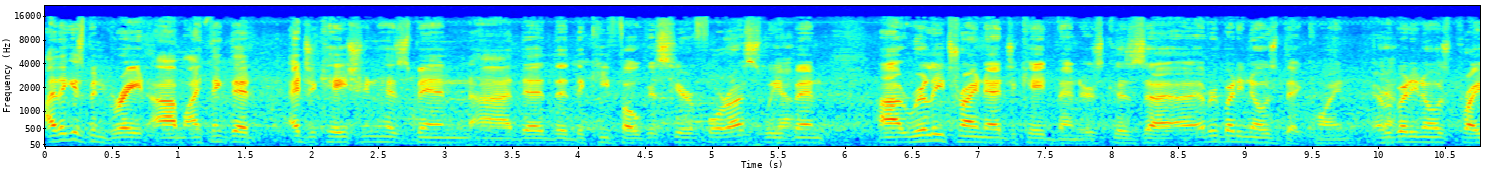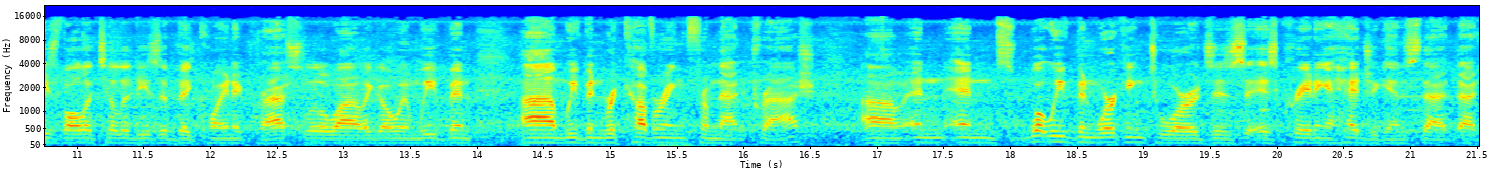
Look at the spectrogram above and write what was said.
I think it's been great. Um, I think that education has been uh, the, the, the, key focus here for us. We've yeah. been uh, really trying to educate vendors because uh, everybody knows Bitcoin. Everybody yeah. knows price volatilities of Bitcoin. It crashed a little while ago, and we've been um, we've been recovering from that crash. Um, and and what we've been working towards is is creating a hedge against that that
